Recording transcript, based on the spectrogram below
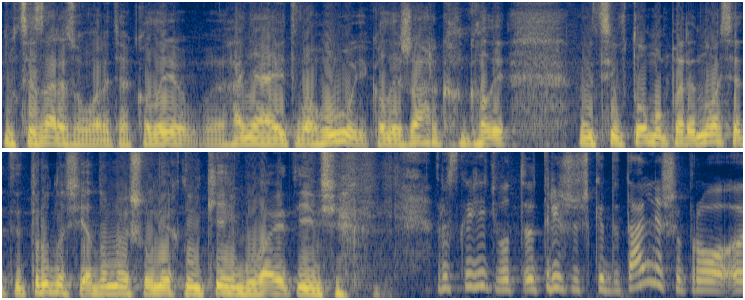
Ну, це зараз говорять, а коли ганяють вагу і коли жарко, коли ці втому переносять і труднощі, я думаю, що у них думки бувають інші. Розкажіть, от е, трішечки детальніше про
